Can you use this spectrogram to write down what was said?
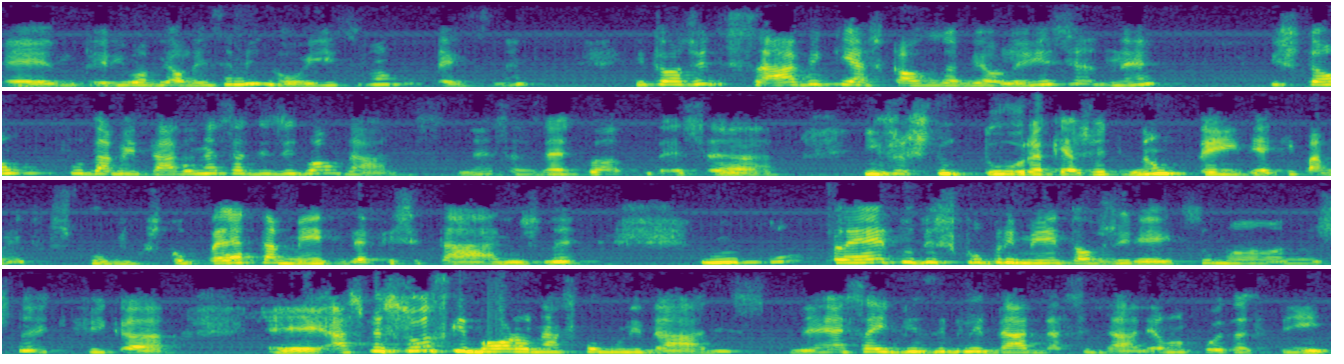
é, teria uma violência menor, e isso não acontece. Né? Então, a gente sabe que as causas da violência né, estão fundamentadas nessas desigualdades, nessa né? essa infraestrutura que a gente não tem de equipamentos públicos completamente deficitários, né? um completo descumprimento aos direitos humanos, né, que fica é, as pessoas que moram nas comunidades, né, essa invisibilidade da cidade é uma coisa assim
